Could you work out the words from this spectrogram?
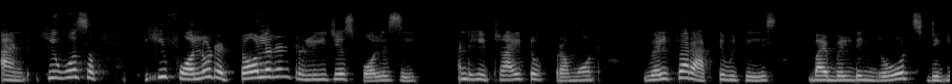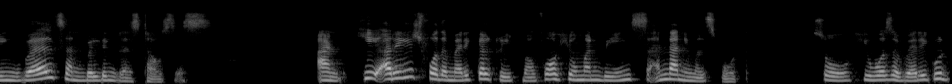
And he was a he followed a tolerant religious policy and he tried to promote welfare activities by building roads, digging wells, and building rest houses. And he arranged for the medical treatment for human beings and animals both. So he was a very good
